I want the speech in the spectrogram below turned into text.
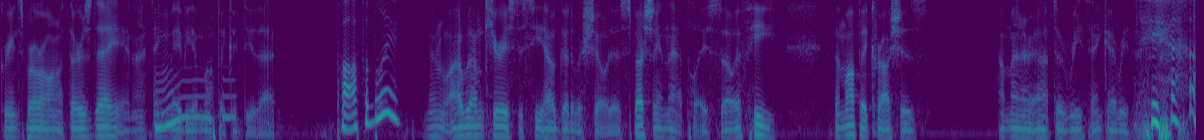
Greensboro on a Thursday, and I think maybe a Mm-hmm. Muppet could do that. Possibly. And I, I'm curious to see how good of a show it is, especially in that place. So if he, if the Muppet crushes, I'm gonna have to rethink everything. Yeah.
